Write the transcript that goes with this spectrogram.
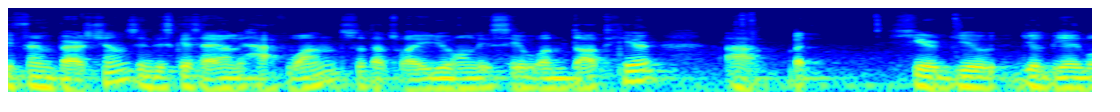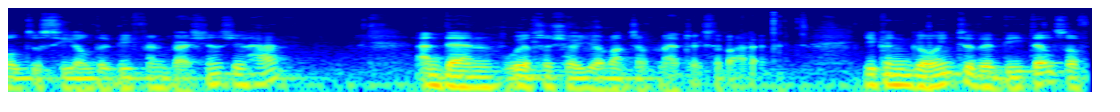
different versions. In this case, I only have one, so that's why you only see one dot here. Uh, but here you, you'll be able to see all the different versions you have. And then we also show you a bunch of metrics about it. You can go into the details of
